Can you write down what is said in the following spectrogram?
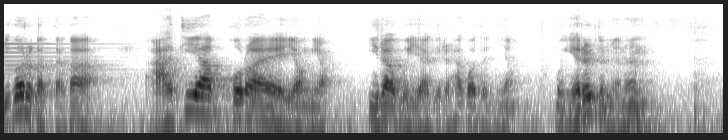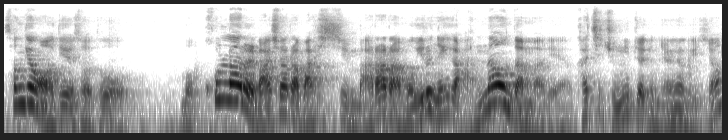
이거를 갖다가 아디아포라의 영역이라고 이야기를 하거든요. 뭐 예를 들면은 성경 어디에서도 뭐 콜라를 마셔라 마시지 말아라 뭐 이런 얘기가 안 나온단 말이에요. 가치 중립적인 영역이죠.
